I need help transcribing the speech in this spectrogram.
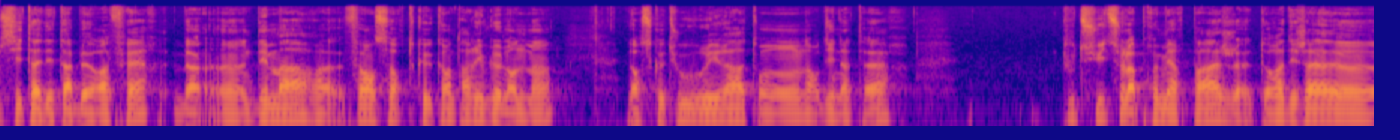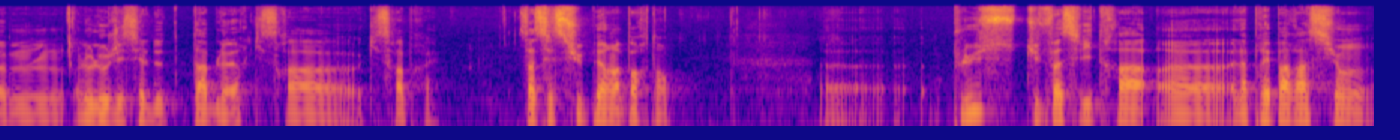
si tu as des tableurs à faire, ben, démarre, fais en sorte que quand tu arrives le lendemain, lorsque tu ouvriras ton ordinateur, tout de suite sur la première page, tu auras déjà le logiciel de tableur qui sera, qui sera prêt. Ça, c'est super important. Euh, plus tu faciliteras euh, la préparation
